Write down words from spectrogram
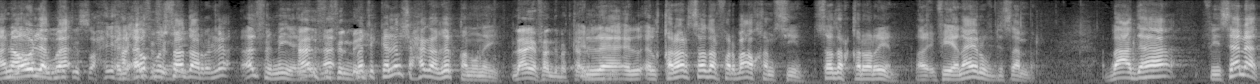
أنا أقول لك بقى الصحيحة الحكم 1000%. صدر لا 1000% 1000%. ما تتكلمش حاجة غير قانونية. لا يا فندم ال- بتكلم ال- القرار صدر في 54 صدر قرارين في يناير وفي ديسمبر. بعدها في سنة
